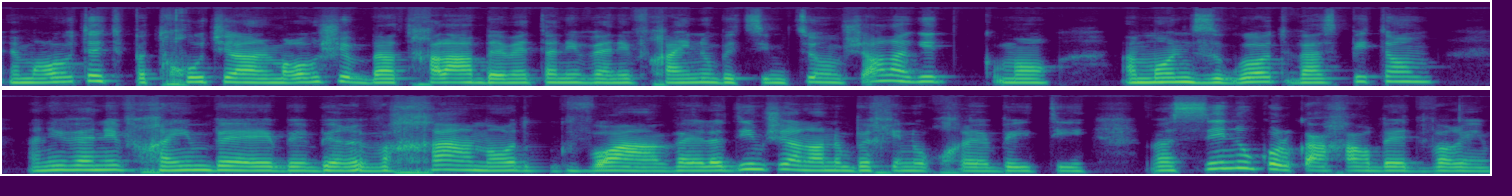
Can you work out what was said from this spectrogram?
הם ראו את ההתפתחות שלנו, הם ראו שבהתחלה באמת אני ויניב חיינו בצמצום, אפשר להגיד כמו המון זוגות, ואז פתאום אני ואניב חיים ב, ב, ברווחה מאוד גבוהה, והילדים שלנו בחינוך אה, ביתי, ועשינו כל כך הרבה דברים,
